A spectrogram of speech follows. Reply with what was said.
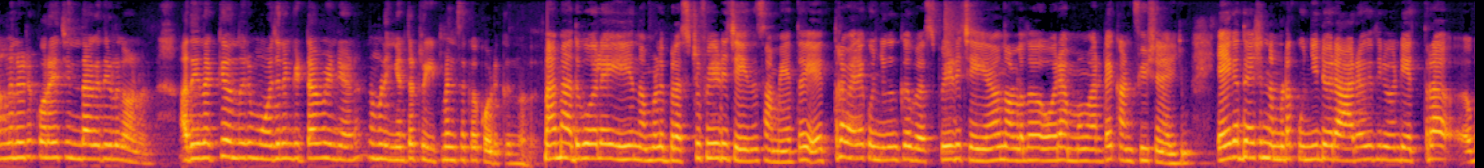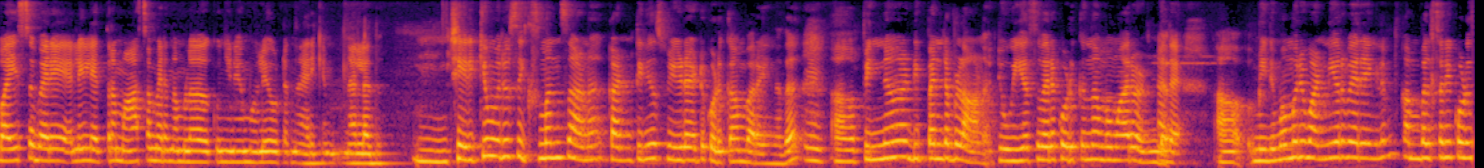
അങ്ങനെ ഒരു കുറെ ചിന്താഗതികൾ കാണുമല്ലോ. അതിൽ നിന്നൊക്കെ ഒന്നൊരു മോചനം കിട്ടാൻ വേണ്ടിയാണ് നമ്മൾ ഇങ്ങനത്തെ ട്രീറ്റ്മെന്റ്സ് ഒക്കെ കൊടുക്കുന്നത്. മാം അതുപോലെ ഈ നമ്മൾ ബ്രസ്റ്റ് ഫീഡ് ചെയ്യുന്ന സമയത്ത് എത്ര വരെ കുഞ്ഞുങ്ങൾക്ക് ബ്രസ്റ്റ് ഫീഡ് ചെയ്യാന്നുള്ളത് ഓരോ അമ്മമാരുടെ കൺഫ്യൂഷൻ ആയിരിക്കും. ഏകദേശം നമ്മുടെ കുഞ്ഞിന്റെ ഒരു ആരോഗ്യത്തിന് വേണ്ടി എത്ര വയസ്സ് വരെ അല്ലെങ്കിൽ എത്ര മാസം വരെ നമ്മൾ കുഞ്ഞിനെ മുലയൂട്ടുന്നതായിരിക്കും നല്ലത്. ശരിക്കും ഒരു സിക്സ് മന്ത്സ് ആണ് കണ്ടിന്യൂസ് ഫീഡ് ആയിട്ട് കൊടുക്കാൻ പറയുന്നത്. പിന്നെ ഡിപ്പെൻഡബിൾ ആണ്. ടു ഇയേഴ്സ് വരെ കൊടുക്കുന്ന അമ്മമാരുണ്ട്. മിനിമം ഒരു വൺ ഇയർ വരെയെങ്കിലും കമ്പൽസറി കൊടു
